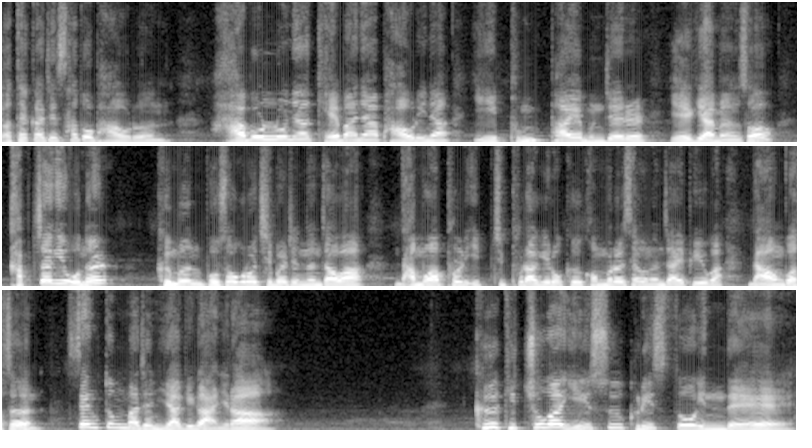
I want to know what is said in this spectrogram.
여태까지 사도 바울은 아볼로냐 게바냐 바울이냐 이 분파의 문제를 얘기하면서 갑자기 오늘 금은 보석으로 집을 짓는 자와 나무와 풀잎 지푸라기로 그 건물을 세우는 자의 비유가 나온 것은 생뚱맞은 이야기가 아니라 그 기초가 예수 그리스도인데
